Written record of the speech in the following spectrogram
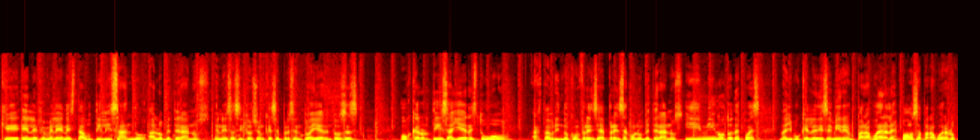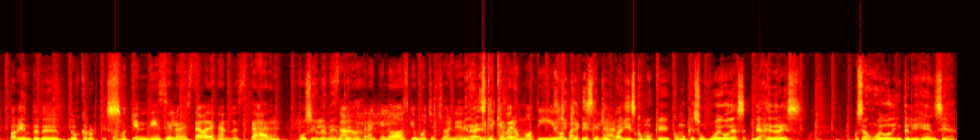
que el FMLN está utilizando a los veteranos en esa situación que se presentó ayer. Entonces, Óscar Ortiz ayer estuvo, hasta brindó conferencia de prensa con los veteranos. Y minutos después, Nayib Bukele dice, miren, para afuera la esposa, para afuera los parientes de, de Óscar Ortiz. Como quien dice, los estaba dejando estar. Posiblemente. Estaban tranquilos, que muchachones. Mira, Tiene que, haber un motivo para que, es que, el país como que, como que es un juego de, ajedrez. O sea, un juego de inteligencia.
